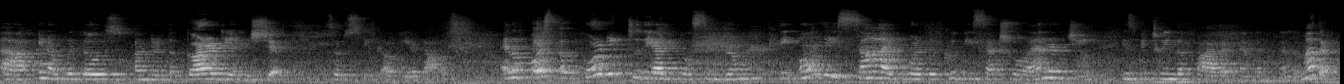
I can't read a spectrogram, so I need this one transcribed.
uh, you know, with those under the guardianship, so to speak, of the adults. And of course, according to the Oedipal syndrome, the only side where there could be sexual energy is between the father and the, and the mother.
